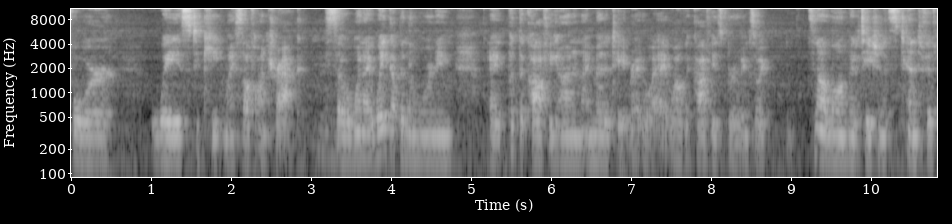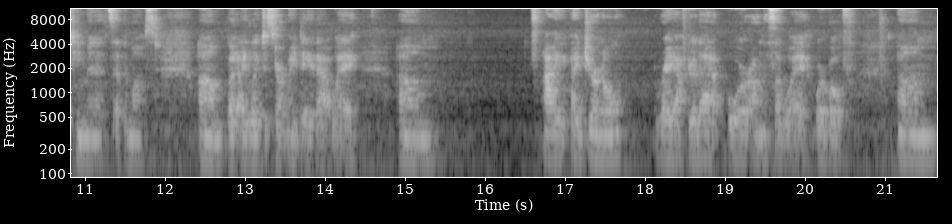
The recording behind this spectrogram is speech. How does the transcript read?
for ways to keep myself on track so when I wake up in the morning, I put the coffee on and I meditate right away while the coffee is brewing. So I, not a long meditation, it's 10 to 15 minutes at the most. Um, but I like to start my day that way. Um, I, I journal right after that or on the subway or both. Um,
